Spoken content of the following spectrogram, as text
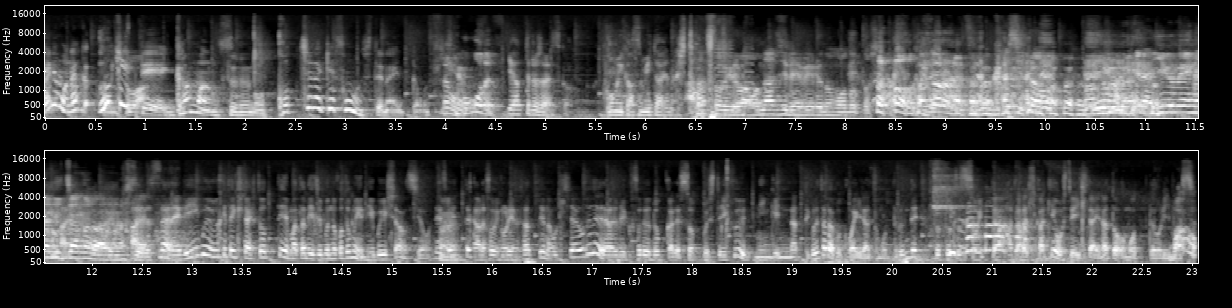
えでもなんか受けて我慢するのこっちだけ損してないって思って。でもここでやってるじゃないですかゴミカスみたいな人。争いは同じレベルのものとして。昔の 有名な有名な2ちゃんのがありましてはい、ですねだからね DV 受けてきた人ってまたね自分のことも DV しちゃうんですよで、そういった争いの連鎖っていうのは起きちゃうのでなるべくそれをどっかでストップしていく人間になってくれたら僕はいいなと思ってるんでちょっとずつそういった働きかけをしていきたいなと思っております。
